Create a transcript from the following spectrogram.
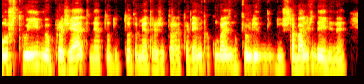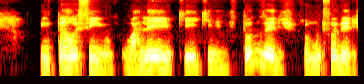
construí meu projeto, né, tudo, toda a minha trajetória acadêmica com base no que eu li dos trabalhos dele, né. Então, assim, o Arley, o Kiki, todos eles, sou muito fã deles.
